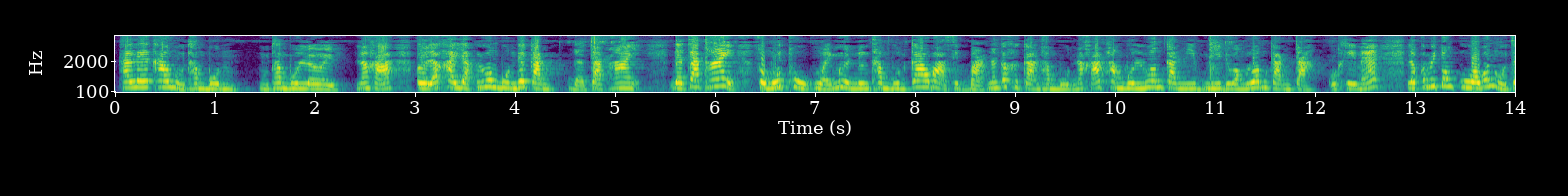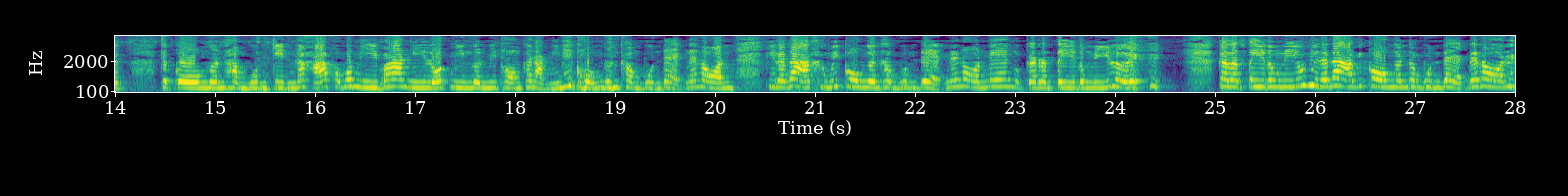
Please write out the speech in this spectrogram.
ถ้าเลขเข้าหนูทำบุญ หนูทำบุญเลยนะคะ เออแล้วใครอยากร่วมบุญด้วยกัน เดี๋ยวจัดให้ เดี๋ยวจัดให้สมมุติถูกหวยหมื่นหนึ่งทำบุญเก้าบาทสิบาท นั่นก็คือการทำบุญนะคะทำบุญร่วมกันมีมีดวงร่วมกันจ้ะโอเคไหมแล้วก็ไม่ต้องกลัวว่าหนูจะจะโกงเงินทำบุญกินนะคะ เพราะว่ามีบ้านมีรถมีเงินมีทองขนาดนี้ไม่โกงเงินทำบุญแดกแน่นอนพีระดาคือไม่โกงเงินทำบุญแดกแน่นอนแม่หนูการันตีตรงนี้เลยการันตีตรงนี้ว่าพีระดาไม่โกงเงินทำบุญแดกแน่นอน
